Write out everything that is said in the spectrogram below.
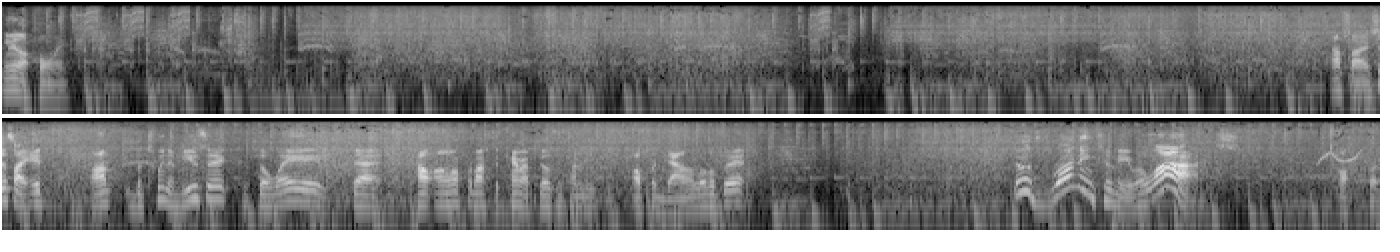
Give me that point. I'm sorry. It's just like it. Um, between the music, the way that how unorthodox the camera feels to up and down a little bit. Dude's running to me. Relax. Oh, crap.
